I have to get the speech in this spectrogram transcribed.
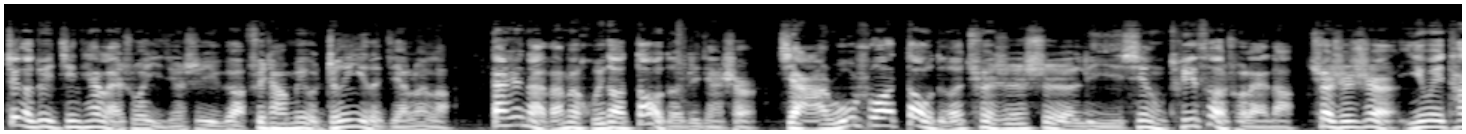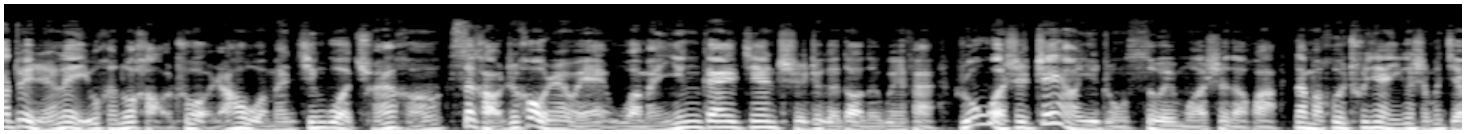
这个对今天来说已经是一个非常没有争议的结论了。但是呢，咱们回到道德这件事儿，假如说道德确实是理性推测出来的，确实是因为它对人类有很多好处，然后我们经过权衡思考之后，认为我们应该坚持这个道德规范。如果是这样一种思维模式的话，那么会出现一个什么结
